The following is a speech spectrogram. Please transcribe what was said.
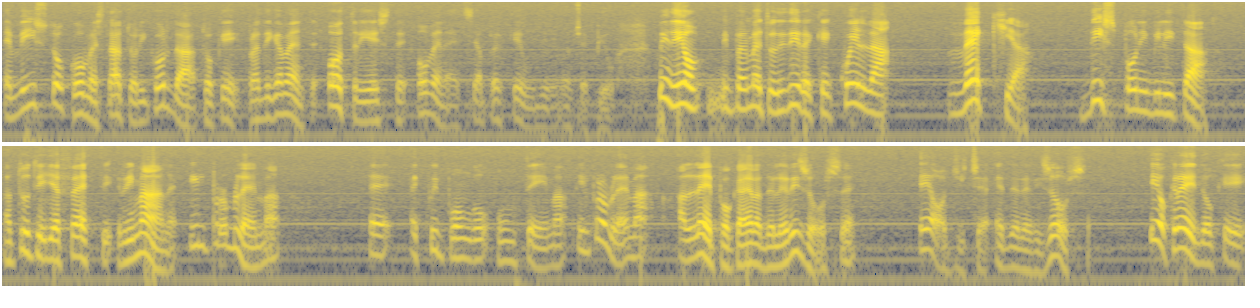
e visto come è stato ricordato che praticamente o Trieste o Venezia perché Udine non c'è più. Quindi io mi permetto di dire che quella vecchia disponibilità a tutti gli effetti rimane. Il problema, è, e qui pongo un tema, il problema all'epoca era delle risorse e oggi c'è delle risorse. Io credo che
